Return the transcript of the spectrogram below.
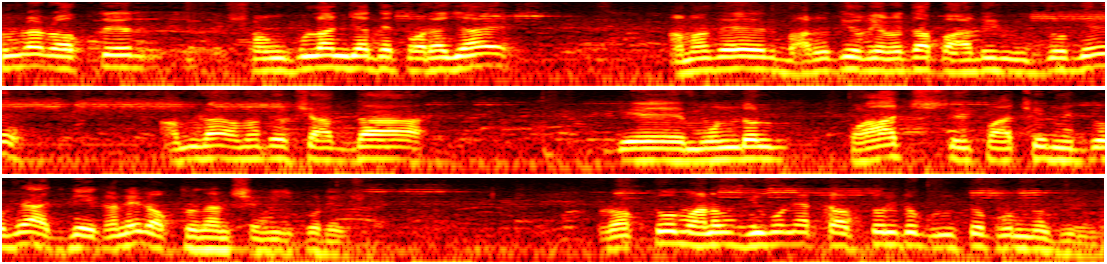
আমরা রক্তের সংকুলন যাতে করা যায়, আমাদের ভারতীয় জনতা পার্টির উদ্যোগে আমরা আমাদের চাকদা যে মণ্ডল পাঁচ, সেই পাঁচের উদ্যোগে আজকে এখানে রক্তদান শিবির করেছে। রক্ত মানব জীবনে একটা অত্যন্ত গুরুত্বপূর্ণ জিনিস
